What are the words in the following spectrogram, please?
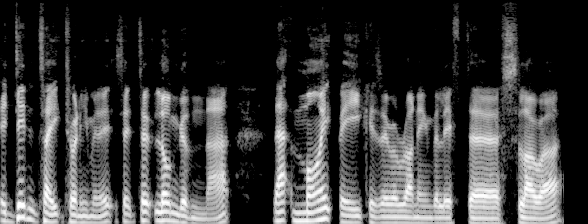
it didn't take 20 minutes, it took longer than that. That might be because they were running the lift uh, slower,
